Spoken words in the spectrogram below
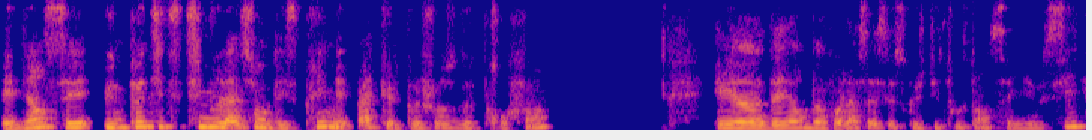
Eh bien, c'est une petite stimulation de l'esprit, mais pas quelque chose de profond. Et euh, d'ailleurs, ben voilà, ça c'est ce que je dis tout le temps, ça y est aussi.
